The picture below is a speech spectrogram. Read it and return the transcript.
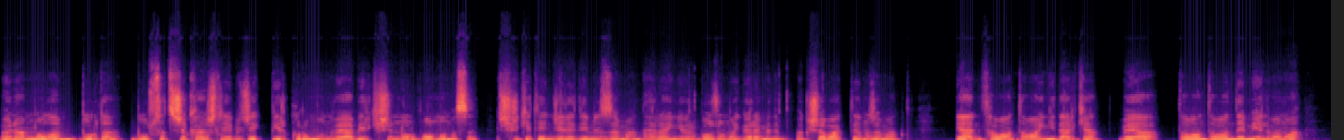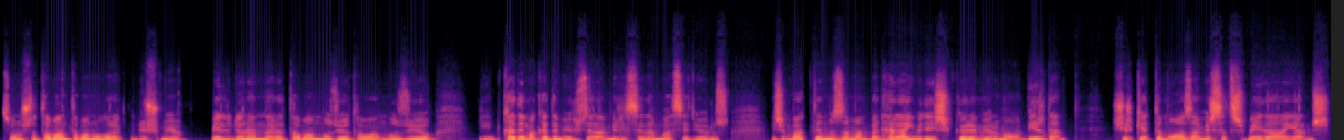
önemli olan burada bu satışı karşılayabilecek bir kurumun veya bir kişinin olup olmaması. Şirketi incelediğimiz zaman herhangi bir bozulma göremedim. Akışa baktığım zaman yani tavan tavan giderken veya tavan tavan demeyelim ama sonuçta taban taban olarak da düşmüyor. Belli dönemlerde taban bozuyor, tavan bozuyor. Kademe kademe yükselen bir hisseden bahsediyoruz. E şimdi baktığımız zaman ben herhangi bir değişik göremiyorum ama birden şirkette muazzam bir satış meydana gelmiş.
